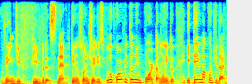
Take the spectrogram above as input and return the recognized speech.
vem de fibras, né? Que não são digeridos pelo corpo, então não importa muito, e tem uma quantidade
